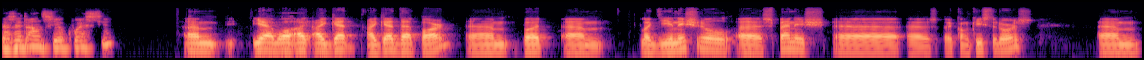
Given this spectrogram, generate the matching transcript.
Does that answer your question? Um, yeah, well, I, I, get I get that part, um, but um, like the initial uh, Spanish uh, uh, conquistadors, um,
